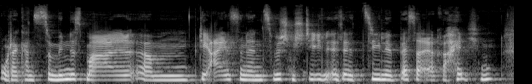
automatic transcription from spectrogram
oder kannst zumindest mal ähm, die einzelnen Zwischenziele äh, besser erreichen.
